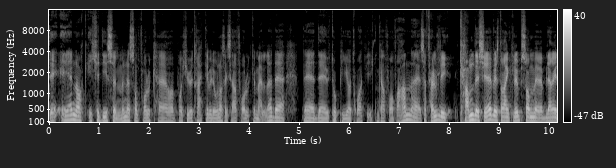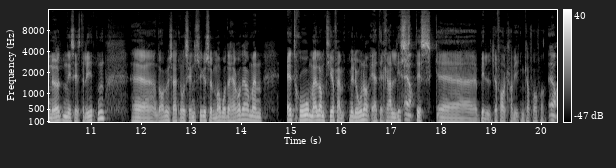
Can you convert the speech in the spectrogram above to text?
det er nok ikke de summene som folk på 20-30 millioner som jeg ser folk melder. Det, det, det, er utopi å tro at Viking kan få. For han, eh, selvfølgelig kan det skje hvis det er en klubb som eh, blir i nøden i siste liten. Eh, da har vi jo sett noen sinnssyke summer både her og der. Men jeg tror mellom 10 og 15 millioner er et realistisk ja. eh, bilde for hva Viking kan få fra. Ja.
